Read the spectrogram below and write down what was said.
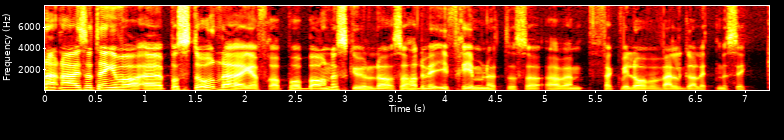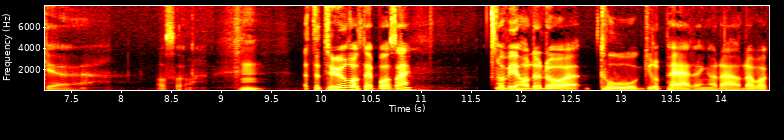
Nei, nei, så tingen var eh, På Stord, der jeg er fra, på barneskolen, da, så hadde vi i friminuttet så har fikk vi lov å velge litt musikk. Eh, altså Mm. etter tur, holdt jeg på å si. Og vi hadde da to grupperinger der. Det var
